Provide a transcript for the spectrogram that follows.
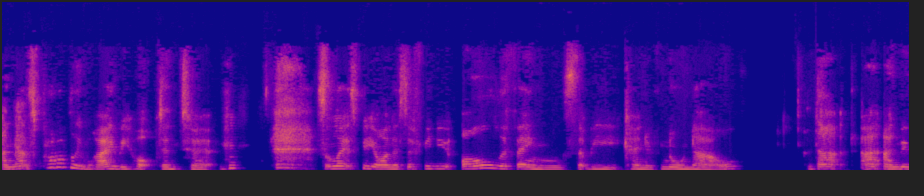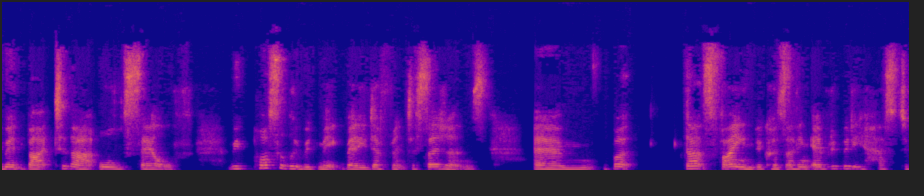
and that's probably why we hopped into it. so let's be honest, if we knew all the things that we kind of know now, that and we went back to that old self, we possibly would make very different decisions. Um, but that's fine because I think everybody has to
